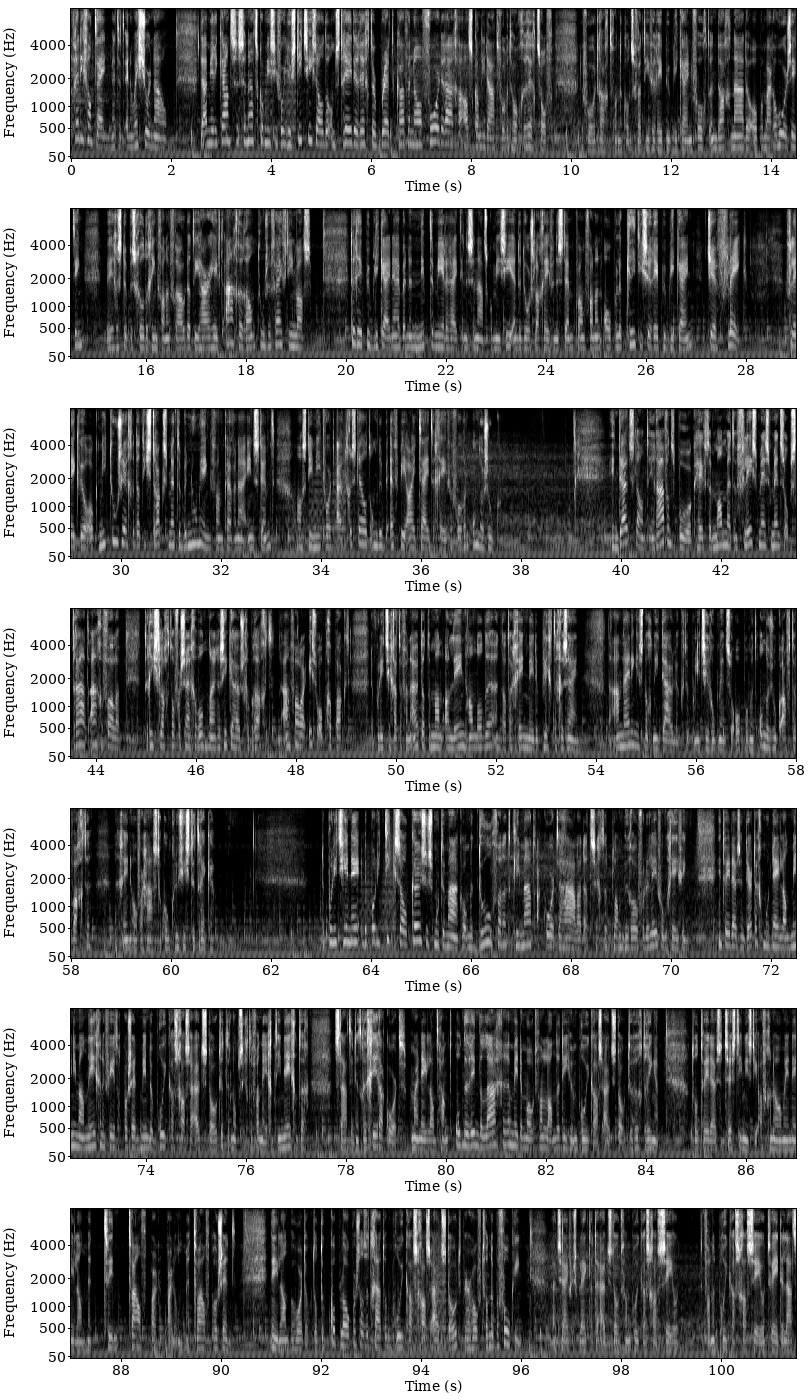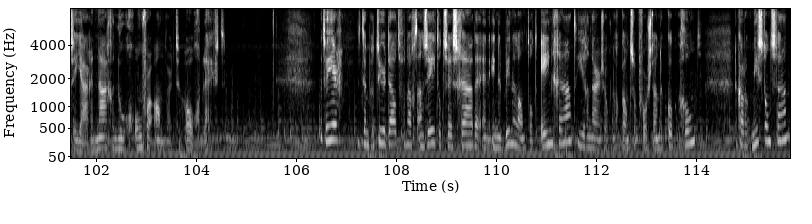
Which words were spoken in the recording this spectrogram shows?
Freddy van Tijn met het NOS-journaal. De Amerikaanse Senaatscommissie voor Justitie zal de omstreden rechter Brett Kavanaugh voordragen als kandidaat voor het Hoge Rechtshof. De voordracht van de conservatieve republikein volgt een dag na de openbare hoorzitting... wegens de beschuldiging van een vrouw dat hij haar heeft aangerand toen ze 15 was. De republikeinen hebben een nipte meerderheid in de Senaatscommissie... en de doorslaggevende stem kwam van een openlijk kritische republikein, Jeff Flake... Flake wil ook niet toezeggen dat hij straks met de benoeming van Kavanaugh instemt... als die niet wordt uitgesteld om de FBI tijd te geven voor een onderzoek. In Duitsland, in Ravensburg, heeft een man met een vleesmes mensen op straat aangevallen. Drie slachtoffers zijn gewond naar een ziekenhuis gebracht. De aanvaller is opgepakt. De politie gaat ervan uit dat de man alleen handelde en dat er geen medeplichtigen zijn. De aanleiding is nog niet duidelijk. De politie roept mensen op om het onderzoek af te wachten en geen overhaaste conclusies te trekken. De, de politiek zal keuzes moeten maken om het doel van het klimaatakkoord te halen. Dat zegt het Planbureau voor de Leefomgeving. In 2030 moet Nederland minimaal 49% minder broeikasgassen uitstoten ten opzichte van 1990. Het staat in het regeerakkoord. Maar Nederland hangt onderin de lagere middenmoot van landen die hun broeikasuitstoot terugdringen. Tot 2016 is die afgenomen in Nederland met 12, par- pardon, met 12 procent. Nederland behoort ook tot de koplopers als het gaat om broeikasgasuitstoot per hoofd van de bevolking. Uit cijfers blijkt dat de uitstoot van, broeikasgas CO, van het broeikasgas CO2 de laatste jaren nagenoeg onveranderd hoog blijft. Het weer. De temperatuur daalt vannacht aan zee tot 6 graden en in het binnenland tot 1 graad. Hier en daar is ook nog kans op voorstaande grond. Er kan ook mist ontstaan.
